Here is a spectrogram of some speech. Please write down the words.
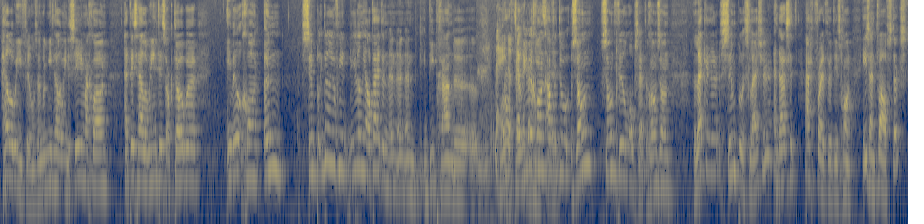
Halloween films. En ik niet Halloween de serie, maar gewoon... Het is Halloween, het is oktober. Je wil gewoon een simpel... Ik bedoel, je, hoeft niet, je wil niet altijd een, een, een, diepgaande uh, dat horrorfilm. Je wil gewoon niet. af en toe zo'n zo'n film opzetten. Gewoon zo'n lekkere, simpele slasher. En daar zit eigenlijk Friday the 13 is gewoon... Hier zijn twaalf stuks.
